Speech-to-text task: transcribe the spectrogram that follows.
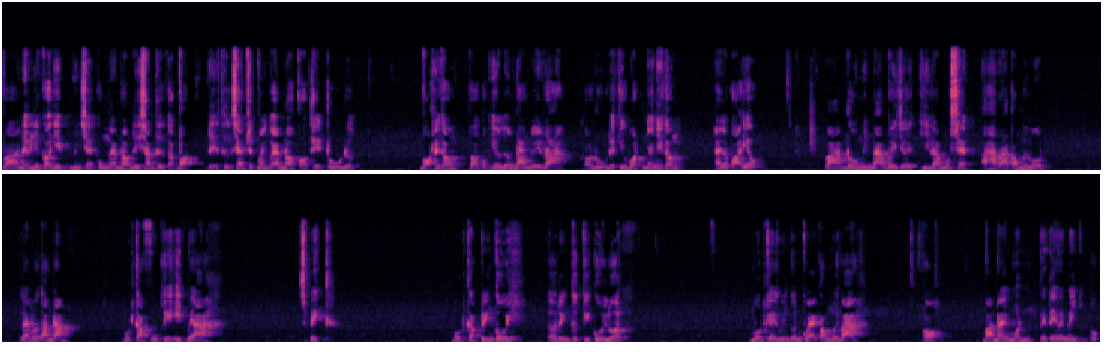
và nếu như có dịp mình sẽ cùng em nó đi săn thử các boss để thử xem sức mạnh của em nó có thể trụ được bot hay không? Và cũng như lượng đam gây ra có đủ để cứu bot nhanh hay không? Hay là quá yếu? Và đồ mình mang bây giờ chỉ là một set Ahara cộng 11 level 800 một cặp vũ khí XBA Speak một cặp ring cùi ở ring cực kỳ cùi luôn. Một cây win quần que cộng 13 ồ oh, bạn này muốn PT với mình? Ok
